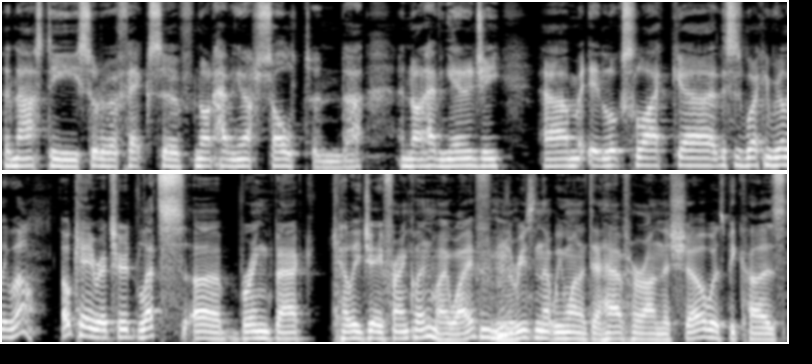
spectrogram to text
the nasty sort of effects of not having enough salt and uh, and not having energy. Um, it looks like uh, this is working really well. Okay, Richard, let's uh, bring back Kelly J. Franklin, my wife. And the reason that we wanted to have her on the show was because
